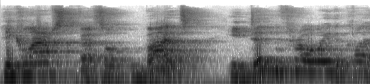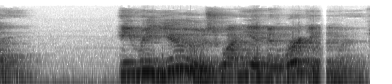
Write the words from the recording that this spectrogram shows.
He collapsed the vessel, but he didn't throw away the clay. He reused what he had been working with.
